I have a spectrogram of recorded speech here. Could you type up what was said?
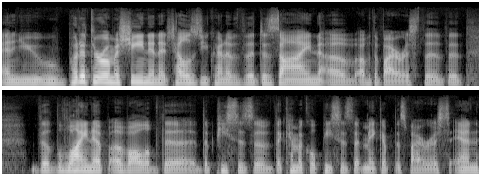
and you put it through a machine, and it tells you kind of the design of, of the virus, the the the lineup of all of the the pieces of the chemical pieces that make up this virus. And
